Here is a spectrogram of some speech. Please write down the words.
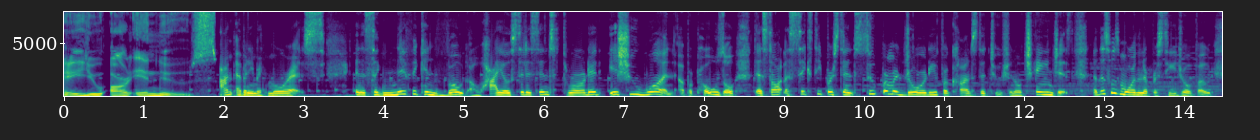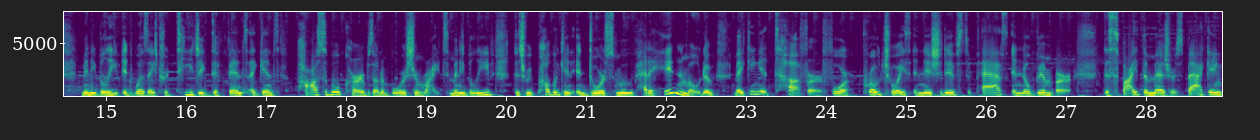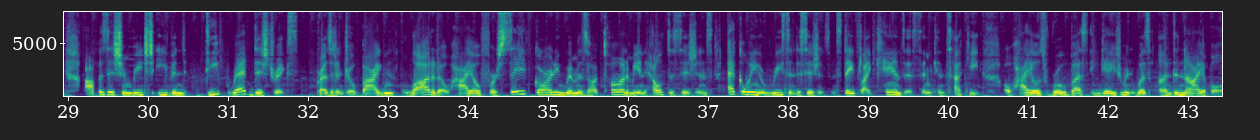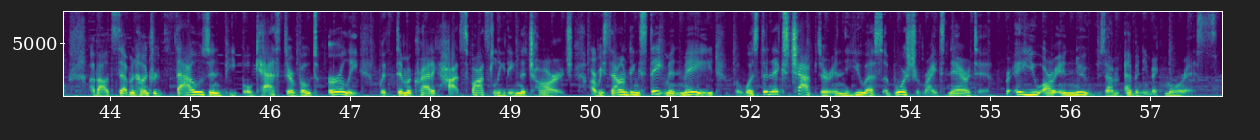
AURN News. I'm Ebony McMorris. In a significant vote, Ohio citizens thwarted Issue 1, a proposal that sought a 60% supermajority for constitutional changes. Now, this was more than a procedural vote. Many believe it was a strategic defense against possible curbs on abortion rights. Many believe this Republican endorsed move had a hidden motive, making it tougher for pro choice initiatives to pass in November. Despite the measure's backing, opposition reached even deep red districts. President Joe Biden lauded Ohio for safeguarding women's autonomy in health decisions, echoing recent decisions in states like Kansas and Kentucky. Ohio's robust engagement was undeniable. About 700,000 people cast their votes early, with Democratic hotspots leading the charge. A resounding statement made, but what's the next chapter in the U.S. abortion rights narrative? For AURN News, I'm Ebony McMorris.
